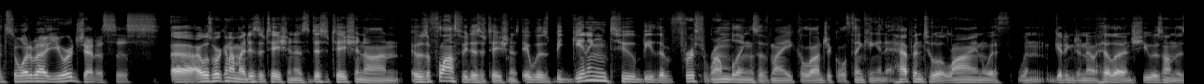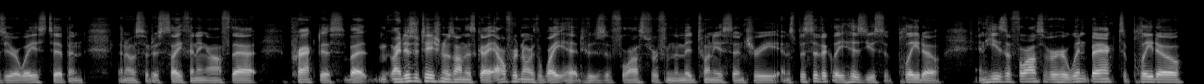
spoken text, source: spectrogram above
And so, what about your genesis? uh, I was working on my dissertation. It's a dissertation on, it was a philosophy dissertation. It was beginning to be the first rumblings of my ecological thinking. And it happened to align with when getting to know Hila, and she was on the zero waste tip. And then I was sort of siphoning off that practice. But my dissertation was on this guy, Alfred North Whitehead, who's a philosopher from the mid 20th century, and specifically his use of Plato. And he's a philosopher who went back to Plato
